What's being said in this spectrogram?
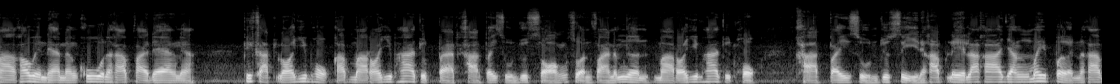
มาเข้าเวรแทนทั้งคู่นะครับ ฝ่ายแดงเนี่ยพิกัด 126 ครับ มา 125.8 ขาดไป 0.2 ส่วนฝ่ายน้ำเงินมา 125.6 ขาดไป 0.4 นะครับ เลทราคายังไม่เปิดนะครับ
